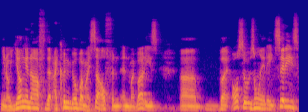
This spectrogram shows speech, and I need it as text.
you know young enough that I couldn't go by myself and and my buddies. Um, but also, it was only in eight cities,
